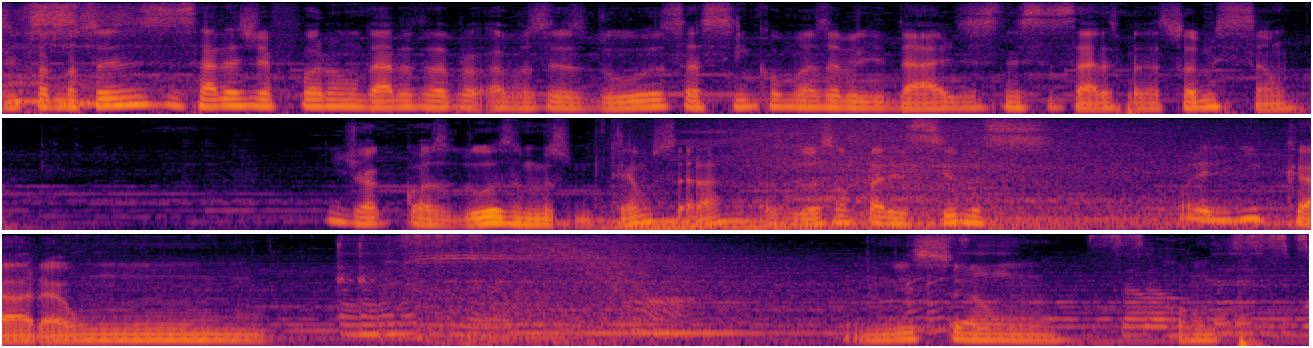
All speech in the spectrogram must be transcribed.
Mission. informações necessárias já foram dadas a vocês duas, assim como as habilidades necessárias para a sua missão. Joga com as duas ao mesmo tempo, será? As duas são parecidas. Olha ali, cara, um. Enlisted. Huh. Isso é um. So como- this is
